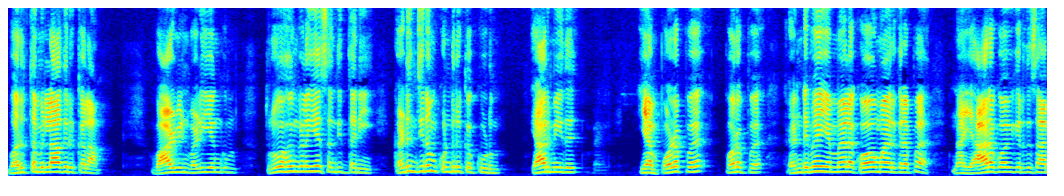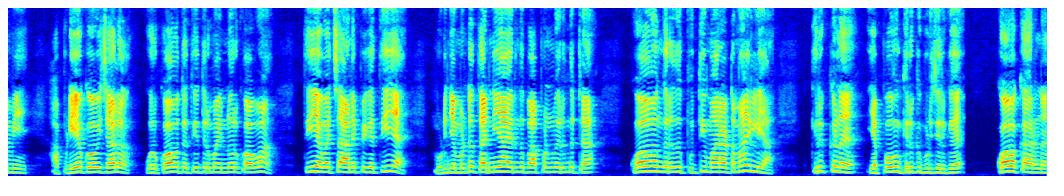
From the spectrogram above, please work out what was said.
வருத்தமில்லாது இருக்கலாம். வாழ்வின் வழியெங்கும் துரோகங்களையே சந்தித்த நீ கடுஞ்சினம் கொண்டிருக்கக்கூடும். யார் மீது? என் பொழப்பு பொறுப்பு ரெண்டுமே என் மேலே கோபமாக இருக்கிறப்ப நான் யாரை கோவிக்கிறது சாமி? அப்படியே கோவிச்சாலும் ஒரு கோபத்தை தீர்த்துருமா இன்னொரு கோபம் தீயை வச்சா அனுப்பிக்க தீய? முடிஞ்ச மட்டும் தண்ணியாக இருந்து பார்ப்போன்னு இருந்துட்டேன். கோவங்கிறது புத்தி மாறாட்டமா இல்லையா? கிறுக்குன்னு எப்போவும் கிறுக்கு பிடிச்சிருக்கு. கோவக்காரனை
